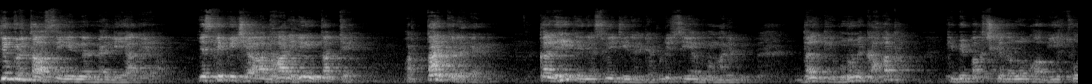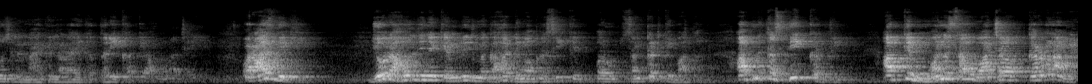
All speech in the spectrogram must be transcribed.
तीव्रता से ये निर्णय लिया गया, जिसके पीछे आधारहीन तथ्य और तर्क रहे कल ही तेजस्वी जी ने डिप्टी सीएम हमारे दल के, उन्होंने कहा था कि विपक्ष के दलों को अब ये सोच लेना है कि लड़ाई का तरीका क्या होना चाहिए। और आज देखिए, जो राहुल जी ने कैम्ब्रिज में कहा, डेमोक्रेसी के पर संकट के बाद आपने तस्दीक कर दी। आपके मनसा वाचा करना में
